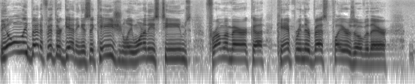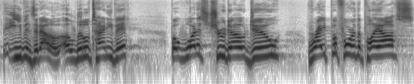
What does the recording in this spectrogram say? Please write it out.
The only benefit they're getting is occasionally one of these teams from America can't bring their best players over there, evens it out a, a little tiny bit. But what does Trudeau do right before the playoffs?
